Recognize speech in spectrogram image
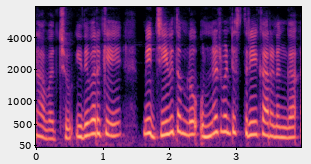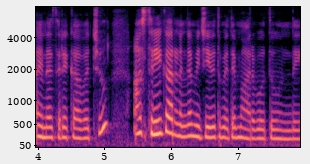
రావచ్చు. ఇదివరకే మీ జీవితంలో ఉన్నటువంటి స్త్రీ కారణంగా అయినా సరే కావచ్చు. ఆ స్త్రీ కారణంగా మీ జీవితం అయితే మారబోతూ ఉంది.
